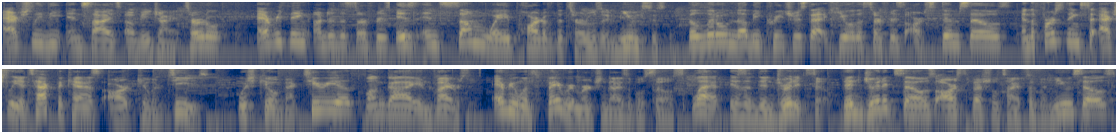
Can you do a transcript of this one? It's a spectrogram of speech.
actually the insides of a giant turtle everything under the surface is in some way part of the turtle's immune system. The little nubby creatures that heal the surface are stem cells, and the first things to actually attack the cast are killer T's which kill bacteria, fungi, and viruses. Everyone's favorite merchandisable cell, Splat, is a dendritic cell. Dendritic cells are special types of immune cells,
